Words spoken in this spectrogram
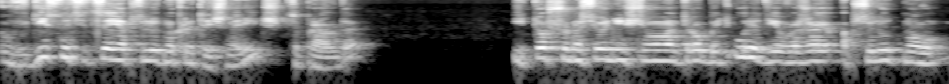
В дійсності це є абсолютно критична річ, це правда. І то, що на сьогоднішній момент робить уряд, я вважаю абсолютно,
